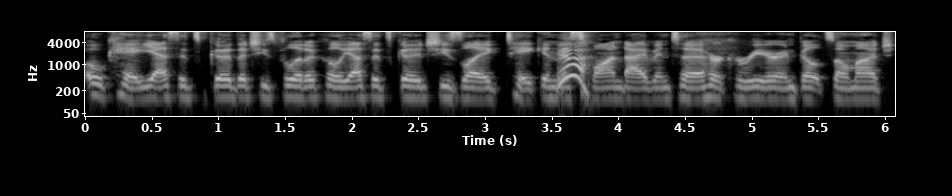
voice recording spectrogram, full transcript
okay yes it's good that she's political yes it's good she's like taken this Yeah. swan dive into her career and built so much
